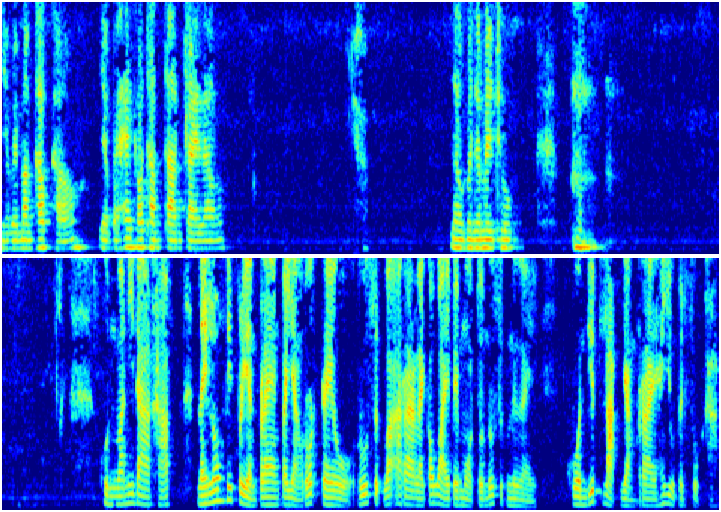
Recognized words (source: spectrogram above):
อย่าไปบังคับเขา อย่าไปให้เขาทำตามใจเราเราก็จะไม่ทุกข์คุณวานิดาครับ ในโลกที่เปลี่ยนแปลงไปอย่างรวดเร็ว รู้สึกว่าอะไรอะไรก็ไวไปหมดจนรู้สึกเหนื่อย ควรยึดหลักอย่างไรให้อยู่เป็นสุขครับ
